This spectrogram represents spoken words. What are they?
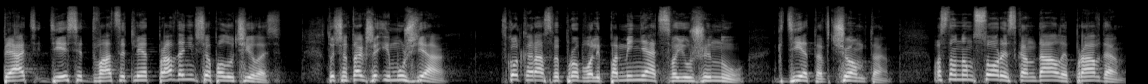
Пять, десять, двадцать лет. Правда, не все получилось. Точно так же и мужья. Сколько раз вы пробовали поменять свою жену где-то, в чем-то? В основном ссоры, скандалы, правда?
